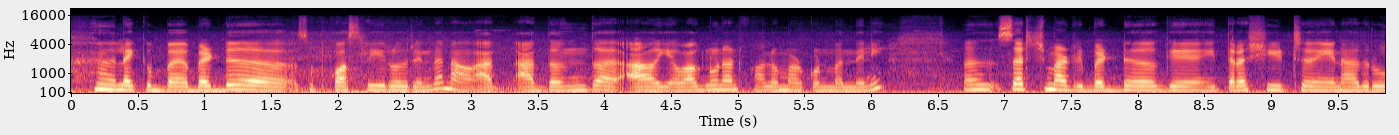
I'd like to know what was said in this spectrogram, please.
ಲೈಕ್ ಬೆಡ್ ಸ್ವಲ್ಪ ಕಾಸ್ಟ್ಲಿ ಇರೋದ್ರಿಂದ ನಾವು ಅದು, ಅದೊಂದು ಯಾವಾಗಲೂ ನಾನು ಫಾಲೋ ಮಾಡ್ಕೊಂಡು ಬಂದೀನಿ. ಸರ್ಚ್ ಮಾಡಿರಿ ಬೆಡ್ಗೆ ಈ ಥರ ಶೀಟ್ಸ್ ಏನಾದರೂ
